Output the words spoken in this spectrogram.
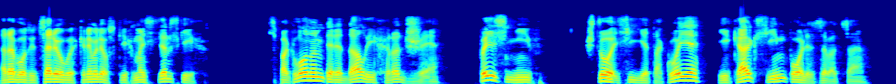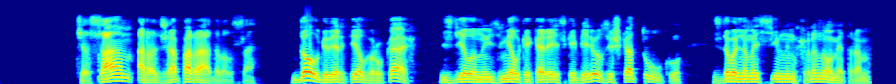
работы царевых кремлевских мастерских, с поклоном передал их Радже, пояснив, что сие такое и как сим пользоваться. Часам Раджа порадовался. Долго вертел в руках сделанную из мелкой карельской березы шкатулку с довольно массивным хронометром,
